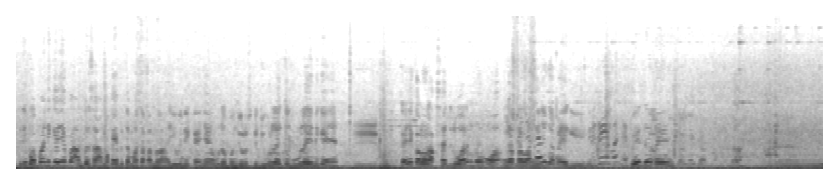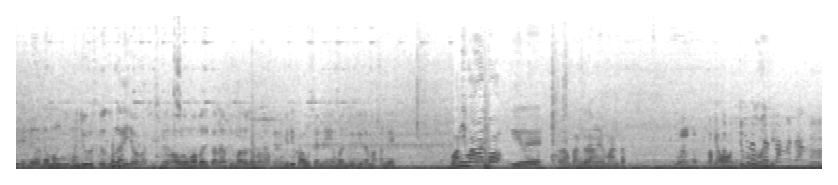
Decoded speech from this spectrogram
Jadi bapak ini kayaknya pak hampir sama kayak kita masakan Melayu Ini kayaknya udah menjurus ke gulai Ke gulai ini kayaknya. Iya. Kayaknya kalau laksa di luaran kok nggak kayak wanginya nggak kayak gini. Beda ya mas ya? Beda kayaknya. Hmm, Jadi ini udah menjurus ke gulai coba Pak. Bismillah. Allahumma barik lana fi marozaqana Jadi Pak Husen nih yang bantuin kita makan guys. Wangi banget Pok Gile Orang Tangerang ya mantep. Mantap. Pakai oncom gimana sih? Tangerang. Hmm.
